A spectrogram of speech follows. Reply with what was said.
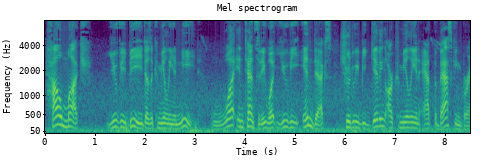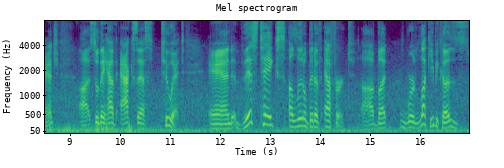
how much UVB does a chameleon need? What intensity, what UV index should we be giving our chameleon at the basking branch uh, so they have access to it. And this takes a little bit of effort, uh, but we're lucky because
